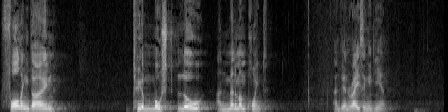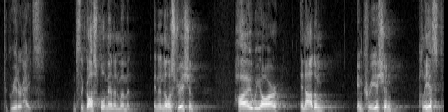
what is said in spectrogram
falling down to a most low and minimum point, and then rising again to greater heights. It's the gospel, men and women, in an illustration how we are in Adam in creation, placed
